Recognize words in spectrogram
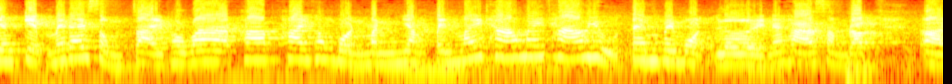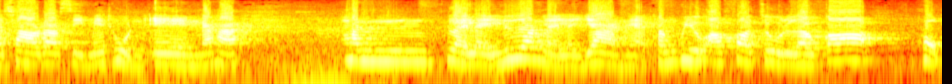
ยังเก็บไม่ได้สมใจ เพราะว่าภาพไพ่ข้างบนมันยังเป็นไม้เท้าไม้เท้าอยู่เต็มไปหมดเลยนะคะสำหรับชาวราศีเมถุนเองนะคะ มันหลาย ๆ เรื่องหลาย ๆ อย่างเนี่ยทั้ง Wheel of Fortune แล้วก็หก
